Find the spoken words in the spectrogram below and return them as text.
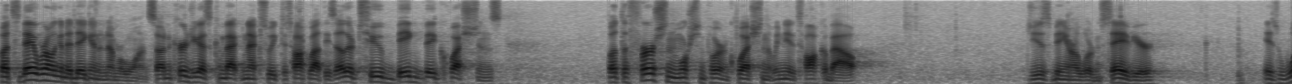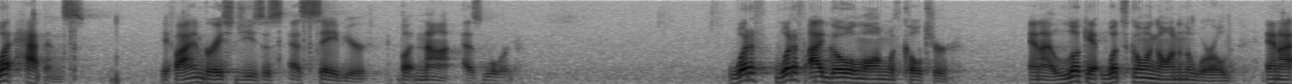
But today we're only going to dig into number one. So I'd encourage you guys to come back next week to talk about these other two big, big questions. But the first and most important question that we need to talk about, Jesus being our Lord and Savior, is what happens if I embrace Jesus as Savior but not as Lord? What if, what if I go along with culture and I look at what's going on in the world and I,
